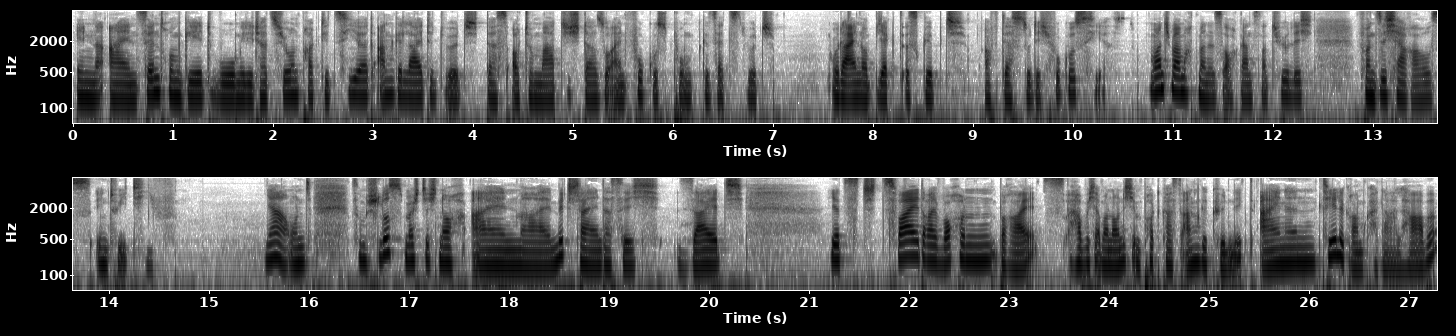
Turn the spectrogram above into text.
in ein Zentrum geht, wo Meditation praktiziert, angeleitet wird, dass automatisch da so ein Fokuspunkt gesetzt wird oder ein Objekt es gibt, auf das du dich fokussierst. Manchmal macht man es auch ganz natürlich von sich heraus intuitiv. Ja, und zum Schluss möchte ich noch einmal mitteilen, dass ich seit jetzt zwei, drei Wochen bereits, habe ich aber noch nicht im Podcast angekündigt, einen Telegram-Kanal habe.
